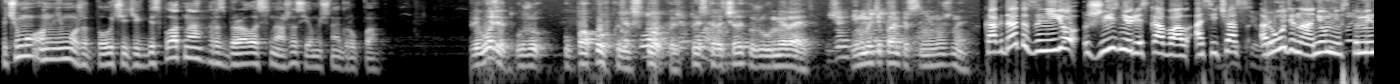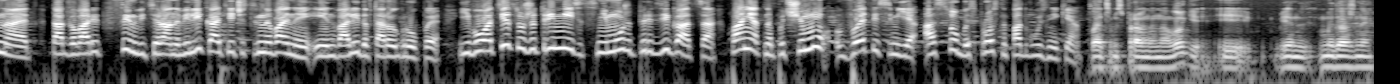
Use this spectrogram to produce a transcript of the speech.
Почему он не может получить их бесплатно, разбиралась наша съемочная группа. Привозят уже упаковками в стопках, то есть когда человек уже умирает. Ему эти памперсы не нужны. Когда-то за нее жизнью рисковал, а сейчас Родина о нем не вспоминает. Так говорит сын ветерана Великой Отечественной войны и инвалида второй группы. Его отец уже три месяца не может передвигаться. Понятно, почему в этой семье особый спрос на подгузники. Платим справные налоги, и мы должны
